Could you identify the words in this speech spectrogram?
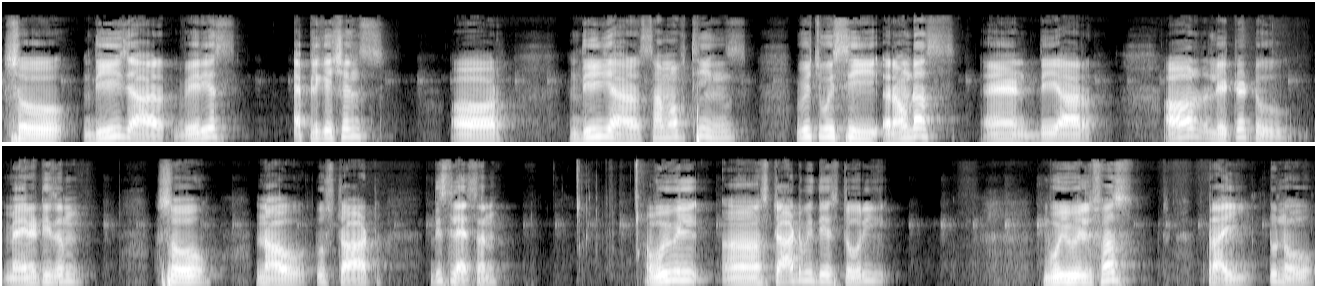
So these are various applications or these are some of things which we see around us and they are all related to magnetism. So now to start this lesson we will uh, start with a story we will first try to know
